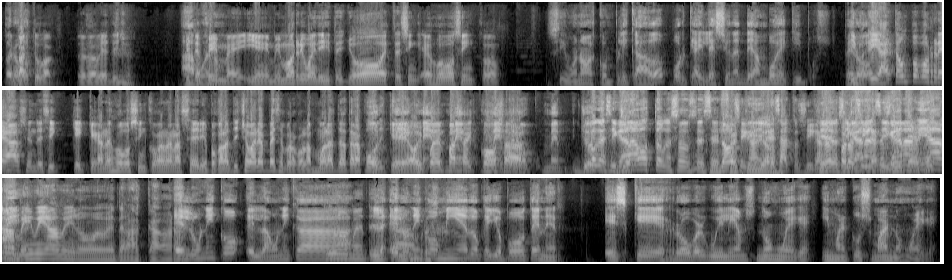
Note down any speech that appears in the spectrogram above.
pero back to back. Te lo habías dicho. Ah, bueno. firme. Y en el mismo rewind dijiste, yo este el juego 5. Sí, bueno, es complicado porque hay lesiones de ambos equipos. Pero y, y ya está un poco reacio en decir que, que gana el juego 5 gana la serie. Porque lo has dicho varias veces, pero con las molas de atrás, porque, hoy me- pueden pasar me- cosas. me Yo, que si yo- gana Boston, eso se, se No, si gana- exacto, si gana- Sí, pero si si gana, gana- si gana Miami. a mí Miami no me mete las cabras. El único, el- la única, no el único miedo que yo puedo tener es que Robert Williams no juegue y Marcus Smart no juegue.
